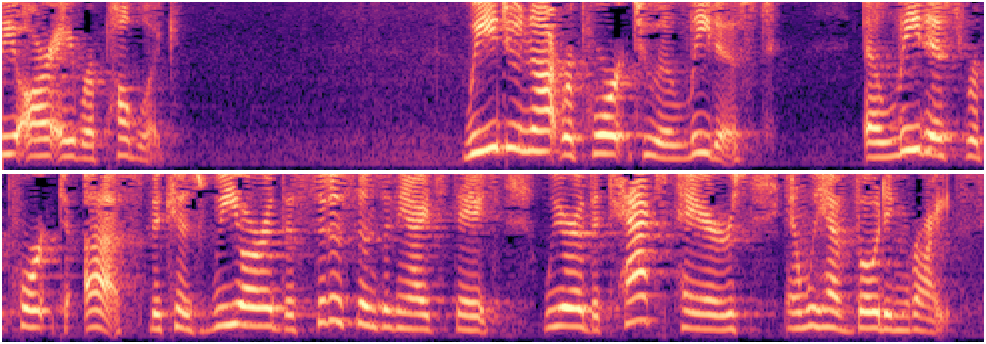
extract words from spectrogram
we are a republic. We do not report to elitists elitists report to us because we are the citizens of the United States, we are the taxpayers, and we have voting rights.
